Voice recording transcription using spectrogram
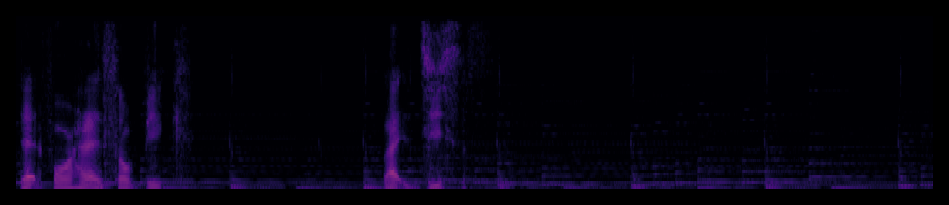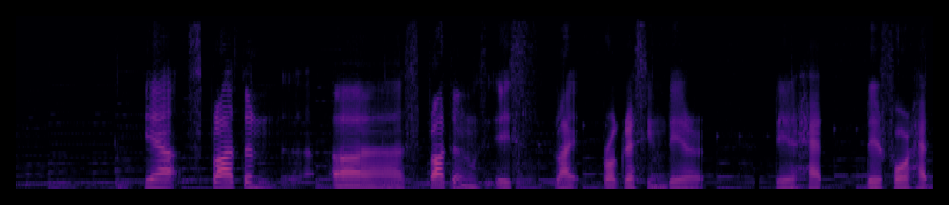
That forehead is so big, like Jesus. Yeah, Splatoon, uh, Splatoon is like progressing their their head, their forehead.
